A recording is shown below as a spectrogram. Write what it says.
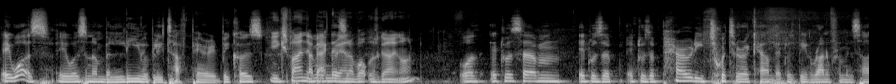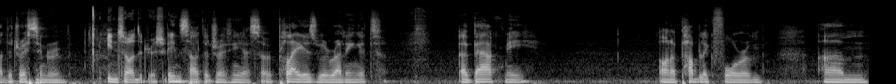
It was. It was an unbelievably tough period because Can you explain the I background a- of what was going on? well, it was um, it was a it was a parody Twitter account that was being run from inside the dressing room. Inside the dressing room. Inside the dressing, yeah. So players were running it about me on a public forum um,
